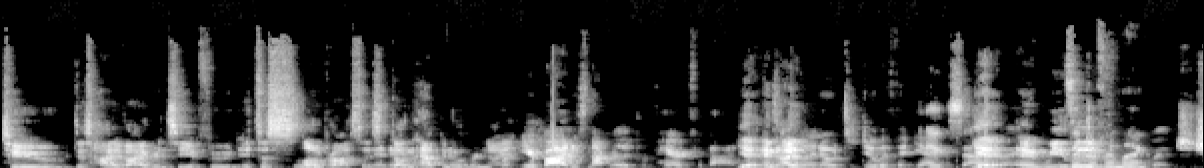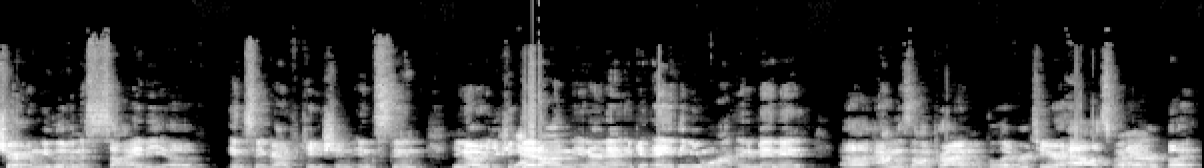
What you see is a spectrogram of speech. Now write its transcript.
to this high vibrancy of food. It's a slow process. It, It doesn't is. happen overnight. But your body's not really prepared for that. Yeah, it and doesn't I- really know what to do with it yet. Exactly. Yeah, and we it's live a different language. Sure, and we live in a society of instant gratification, instant. You know, you can Yeah. get on the internet and get anything you want in a minute. Uh, Amazon Prime will deliver to your house, whatever. But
